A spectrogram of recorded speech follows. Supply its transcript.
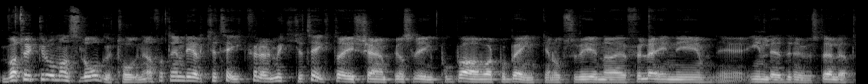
Vad tycker du om hans laguttagning? Han har fått en del kritik för det. Mycket kritik där i Champions League. Pogba har varit på bänken och så vidare. Fellaini eh, inledde nu istället.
